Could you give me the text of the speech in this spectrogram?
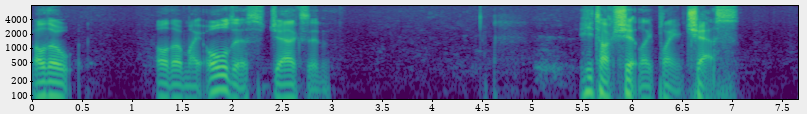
Although although my oldest, Jackson, he talks shit like playing chess.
